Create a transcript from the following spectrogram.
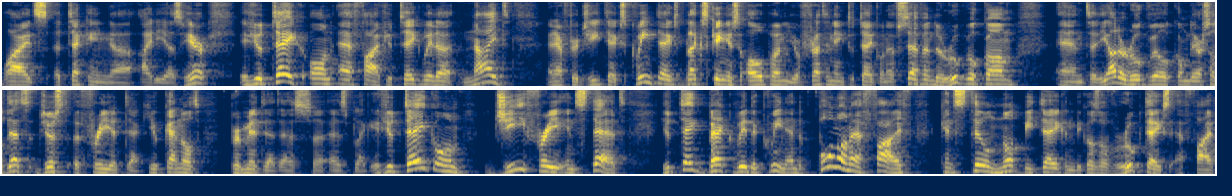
White's attacking uh, ideas here. If you take on f5, you take with a knight, and after g takes, queen takes, black's king is open, you're threatening to take on f7, the rook will come, and the other rook will come there. So that's just a free attack. You cannot permit that as, uh, as black. If you take on g3 instead, you take back with the queen, and the pawn on f5 can still not be taken because of rook takes f5.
